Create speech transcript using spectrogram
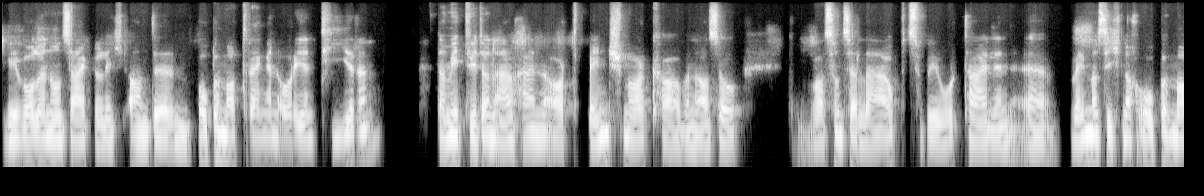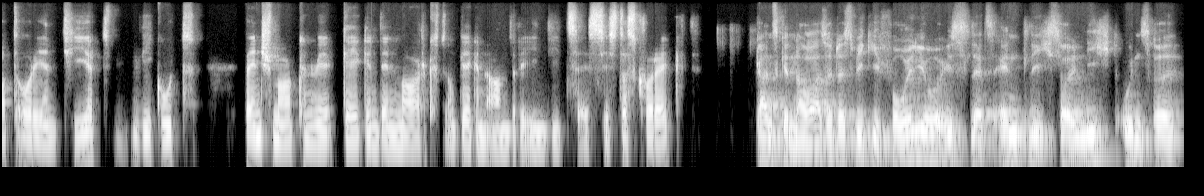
wir wollen uns eigentlich an den Obermatt-Rängen orientieren, damit wir dann auch eine Art Benchmark haben, also was uns erlaubt zu beurteilen, äh, wenn man sich nach Obermatt orientiert, wie gut benchmarken wir gegen den Markt und gegen andere Indizes. Ist das korrekt? Ganz genau. Also das Wikifolio ist letztendlich, soll nicht unsere,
